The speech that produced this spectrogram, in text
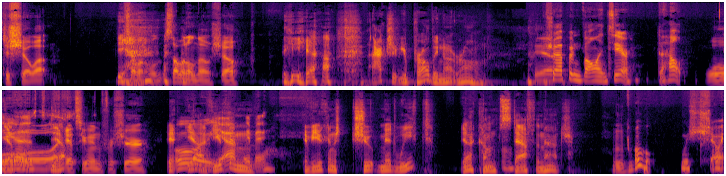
Just show up. yeah, Someone will, someone will know. Show. yeah. Actually, you're probably not wrong. Yeah. Show up and volunteer to help. Whoa, Yes. that Yeah. gets you in for sure. It- Oh, yeah, if you can, baby. if you can shoot midweek, yeah, come Mm-hmm. staff the match. Oh, we're showing.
